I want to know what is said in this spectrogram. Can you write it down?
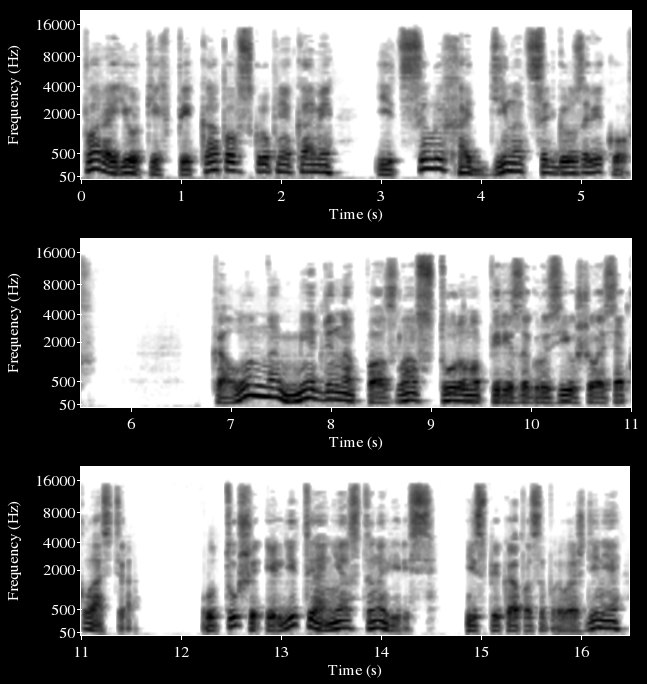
пара юрких пикапов с крупняками и целых одиннадцать грузовиков. Колонна медленно ползла в сторону перезагрузившегося кластера. У туши элиты они остановились. Из пикапа сопровождения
